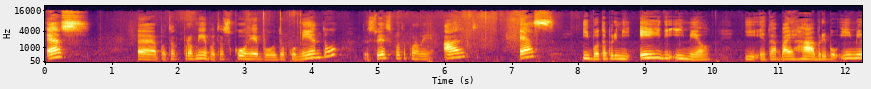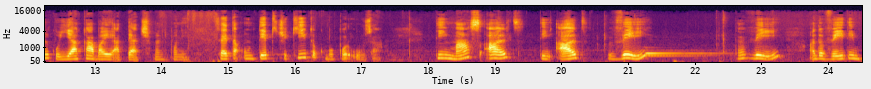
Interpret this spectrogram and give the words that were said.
S, uh, bota para mim, bota escorrer o documento, depois bota para mim Alt S bota para mim de e-mail e eta vai abrir o e-mail que já acaba o attachment mim. Certo? Um tips chiquito como por usar. Tem mais Alt, tem Alt V, tá V, and V tem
